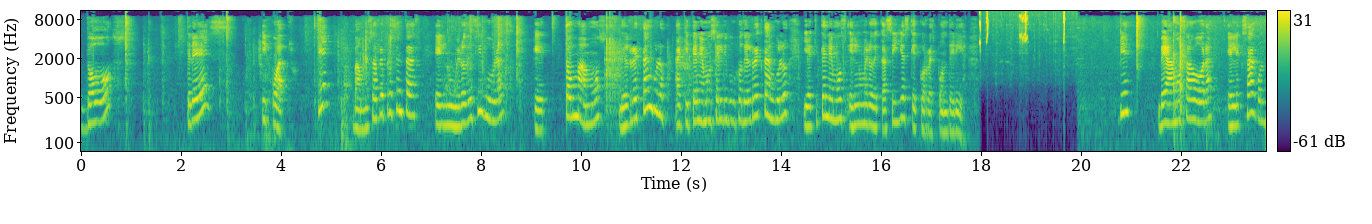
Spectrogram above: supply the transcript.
dos, tres y cuatro. Bien, vamos a representar el número de figuras que tomamos del rectángulo. Aquí tenemos el dibujo del rectángulo y aquí tenemos el número de casillas que correspondería. Bien, veamos ahora el hexágono.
